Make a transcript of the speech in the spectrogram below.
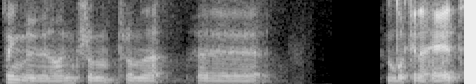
I think moving on from from that, uh, looking ahead,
